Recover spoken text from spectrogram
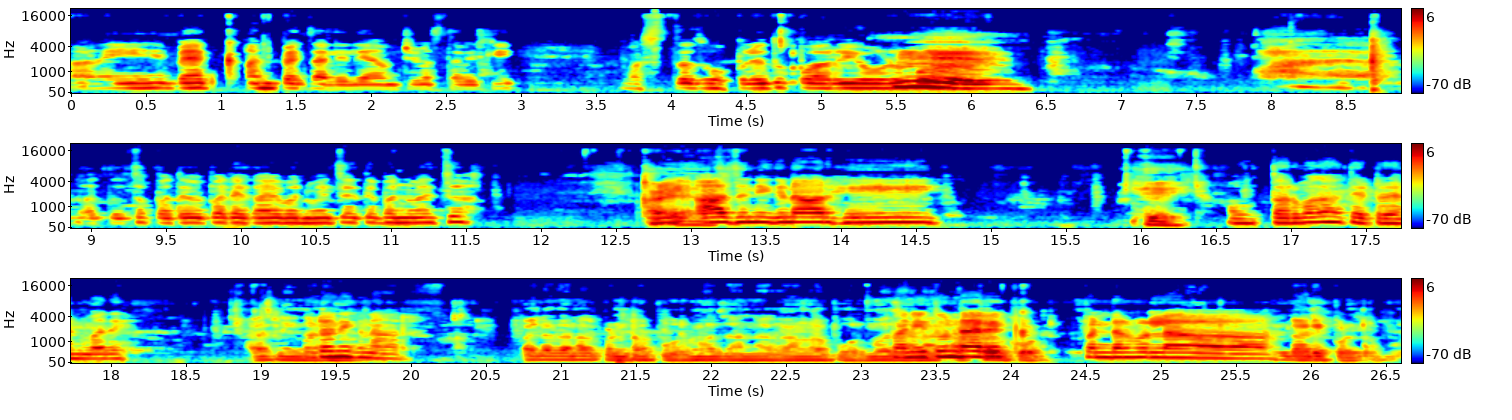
आणि बॅग अनपॅक झालेली आहे आमची मस्तपैकी. मस्त झोपले दुपारी एवढं. आता चपात्या बिपात्या काय बनवायचं ते बनवायचं. आणि आज निघणार हे हे. अवतार बघा त्या ट्रेन मध्ये आज निघणार कुठं निघणार? पहिला जाणार पंढरपूर मग जाणार गंगापूर मग पण इथून डायरेक्ट पंढरपूरला डायरेक्ट पंढरपूर.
